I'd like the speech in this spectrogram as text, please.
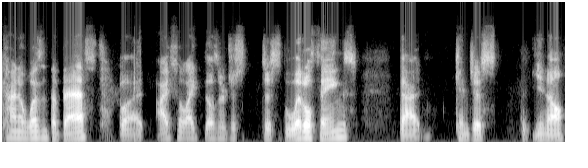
kind of wasn't the best, but I feel like those are just just little things that can just you know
